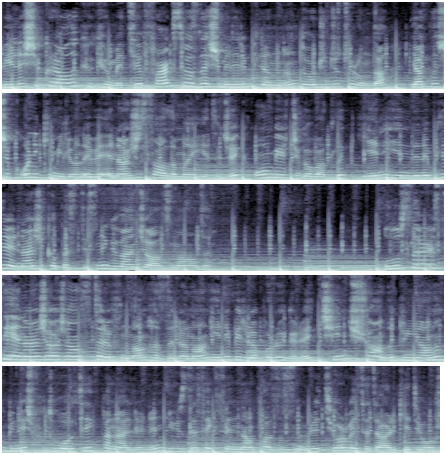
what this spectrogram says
Birleşik Krallık hükümeti FARC sözleşmeleri planının dördüncü turunda yaklaşık 12 milyon eve enerji sağlamaya yetecek 11 gigawattlık yeni yenilenebilir enerji kapasitesini güvence altına aldı. Uluslararası Enerji Ajansı tarafından hazırlanan yeni bir rapora göre Çin şu anda dünyanın güneş fotovoltaik panellerinin %80'inden fazlasını üretiyor ve tedarik ediyor.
